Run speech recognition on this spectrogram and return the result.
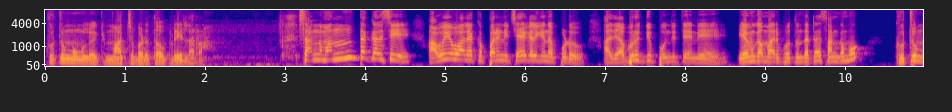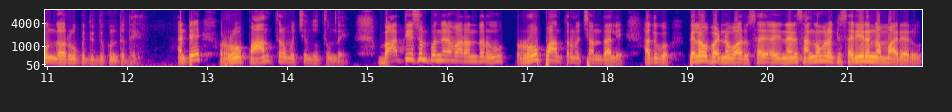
కుటుంబంలోకి మార్చబడతావు ప్రియులరా. సంఘం అంతా కలిసి అవయవాల యొక్క పనిని చేయగలిగినప్పుడు అది అభివృద్ధి పొందితేనే ఏమిగా మారిపోతుందట? సంఘము కుటుంబంగా రూపుదిద్దుకుంటుంది. అంటే రూపాంతరము చెందుతుంది. బాప్తీసం పొందిన వారందరూ రూపాంతరము చెందాలి. అదిగో పిలువబడిన వారు నేను సంఘంలోకి శరీరంగా మారారు.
